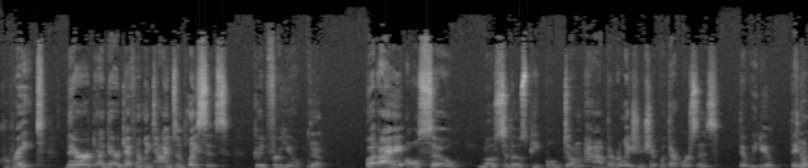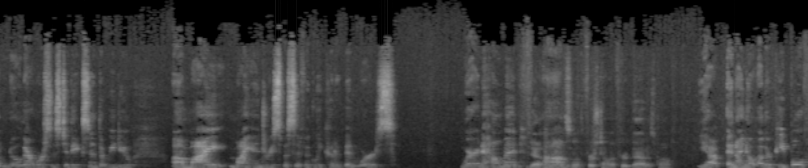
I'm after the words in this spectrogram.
great there are there are definitely times and places good for you yeah but i also most of those people don't have the relationship with their horses that we do they don't know their horses to the extent that we do um, my my injury specifically could have been worse wearing a helmet yeah um, that's not the first time i've heard that as well Yep, and I know other people,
